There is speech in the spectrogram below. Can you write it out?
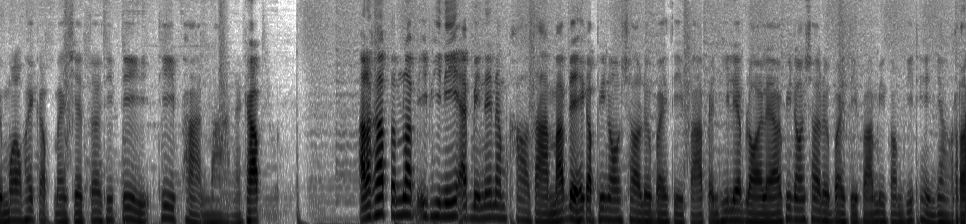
ยมอบให้กับแมนเชสเตอร์ซิตี้ที่ผ่านมานะครับ เอาละครับสำหรับ EP นี้แอดมินได้นำข่าวสารมาอัปเดตให้กับพี่น้องชาวเรือใบสีฟ้าเป็นที่เรียบร้อยแล้ว พี่น้องชาวเรือใบสีฟ้ามีความคิดเห็นอย่างไร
